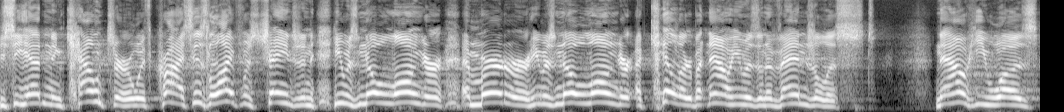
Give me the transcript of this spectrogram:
You see, he had an encounter with Christ. His life was changed, and he was no longer a murderer. He was no longer a killer, but now he was an evangelist. Now he was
